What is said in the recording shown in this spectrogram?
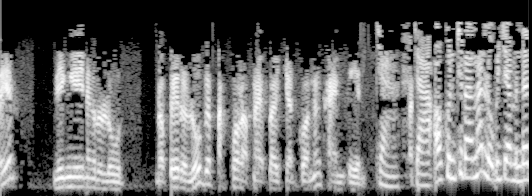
ទៀតវាងាយនឹងរលូត ដល់ពេលរលូតវាប៉ះពាល់ដល់ផ្នែកផ្លូវចិត្តគាត់នឹងថែមទៀតចាចាអរគុណច្រើនណាស់លោកវិជ្ជបណ្ឌិត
